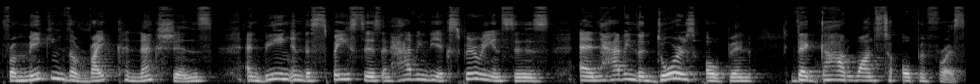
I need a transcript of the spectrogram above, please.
from making the right connections and being in the spaces and having the experiences and having the doors open that God wants to open for us.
